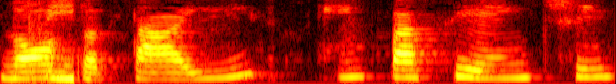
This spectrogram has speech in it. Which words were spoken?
nossa, Sim. tá aí um paciente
